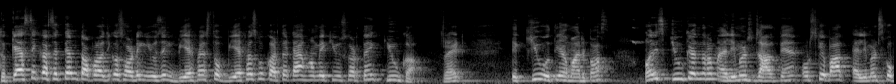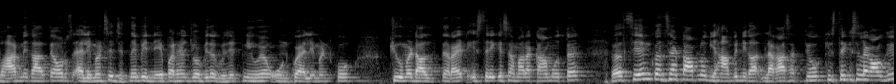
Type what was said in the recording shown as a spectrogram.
तो कैसे कर सकते हैं हम टॉपोलॉजिकल सॉर्टिंग यूजिंग बीएफएस तो बीएफएस को करते टाइम हम एक यूज़ करते हैं क्यू का राइट एक क्यू होती है हमारे पास और इस क्यू के अंदर हम एलिमेंट्स डालते हैं और उसके बाद एलिमेंट्स को बाहर निकालते हैं और उस एलिमेंट से जितने भी नेबर हैं जो अभी तक विज़िट नहीं हुए हैं, उनको एलिमेंट को क्यू में डाल देते हैं राइट इस तरीके से हमारा काम होता है। वेल सेम कंसेप्ट आप लोग यहाँ भी लगा सकते हो। किस तरीके से लगाओगे?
